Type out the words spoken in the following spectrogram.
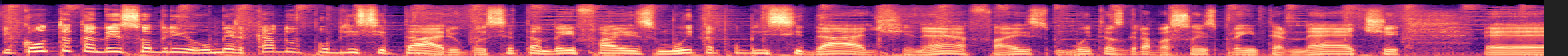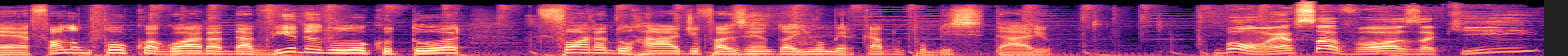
E conta também sobre o mercado publicitário. Você também faz muita publicidade, né? Faz muitas gravações para internet. É, fala um pouco agora da vida do locutor fora do rádio, fazendo aí o mercado publicitário. Bom, essa voz aqui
